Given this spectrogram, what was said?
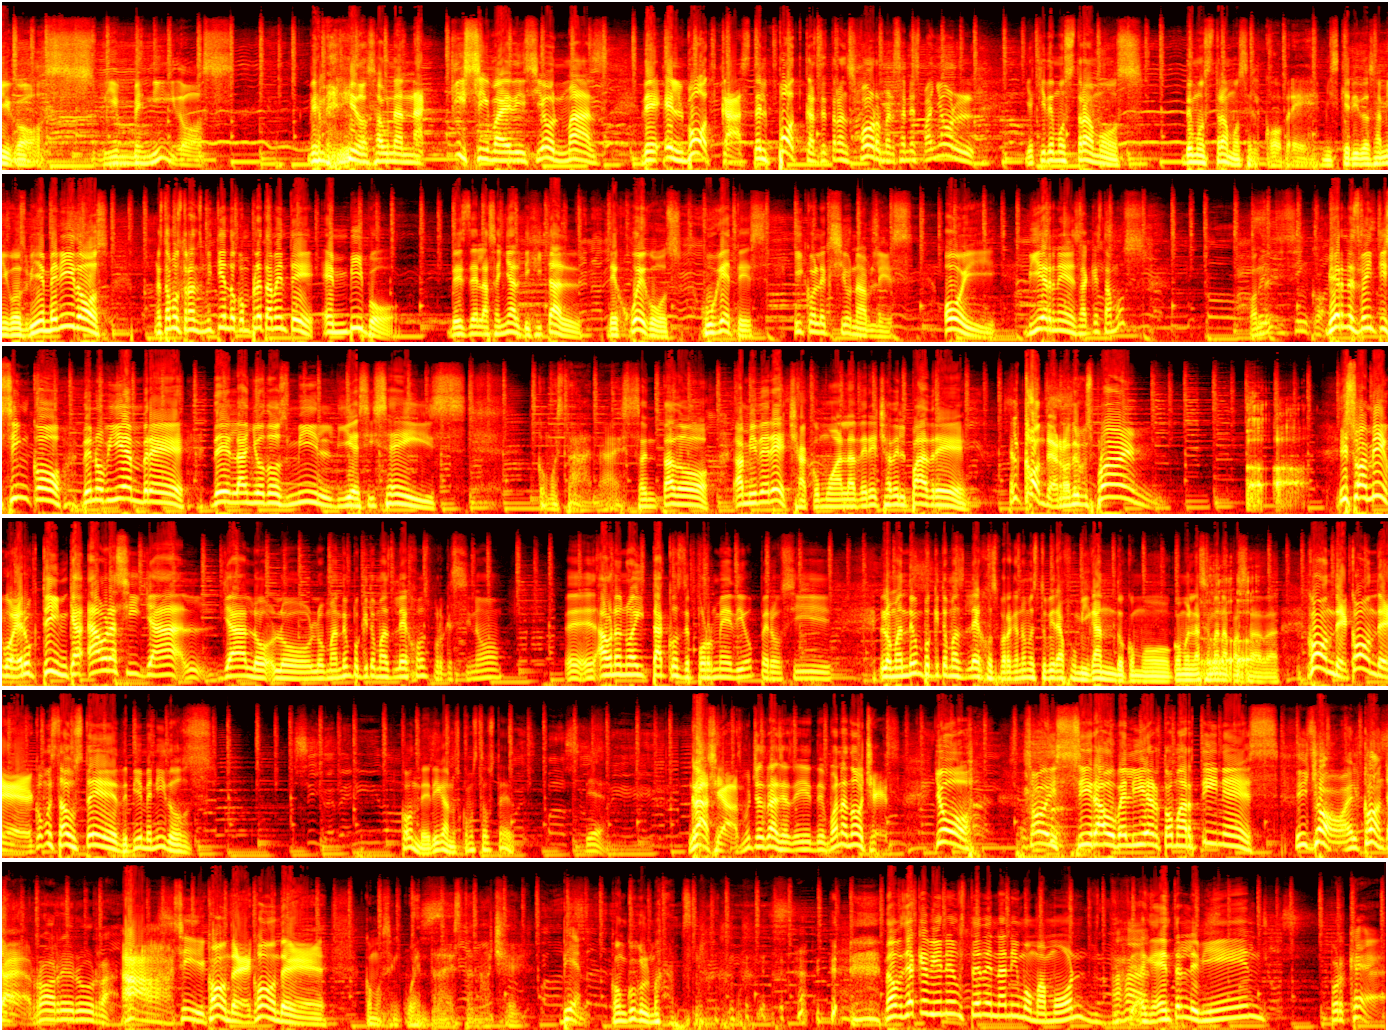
Amigos, bienvenidos. Bienvenidos a una naquísima edición más de El Podcast, el podcast de Transformers en español. Y aquí demostramos, demostramos el cobre, mis queridos amigos. Bienvenidos. Estamos transmitiendo completamente en vivo desde la señal digital de juegos, juguetes y coleccionables. Hoy, viernes, ¿a qué estamos? ¿Dónde? 25. Viernes 25 de noviembre del año 2016. ¿Cómo están? Ah, Sentado a mi derecha, como a la derecha del padre, el conde Rodríguez Prime. Y su amigo Eructin, que ahora sí ya, ya lo, lo- lo mandé un poquito más lejos, porque si no... eh, ahora no hay tacos de por medio, pero sí... Lo mandé un poquito más lejos para que no me estuviera fumigando como, como en la semana pasada. Conde, Conde, ¿cómo está usted? Bienvenidos. Conde, díganos, ¿cómo está usted? Bien. Gracias, muchas gracias y de- buenas noches. Yo soy Sir Aubelierto Martínez. Y yo, el conde Rory Rurra. Ah, sí, Conde, Conde. ¿Cómo se encuentra esta noche? Bien. Con Google Maps. no, pues ya que viene usted en ánimo mamón, Ajá. éntrele bien. ¿Por qué?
